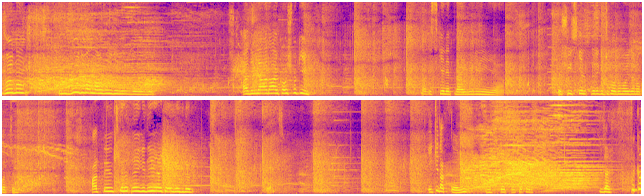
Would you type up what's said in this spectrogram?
Buradan vurdu vallahi vurdu vurdu vurdu. Hadi birader koş bakayım. Bak iskeletler gibi gidin ya. ya. Şu iskeletlere gıcık oldum o yüzden ok atacağım. Attığın iskeletlere gidiyor ya kendine gidelim. İki dakika olmuş. Bisiklet atarız. Güzel. Fika.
